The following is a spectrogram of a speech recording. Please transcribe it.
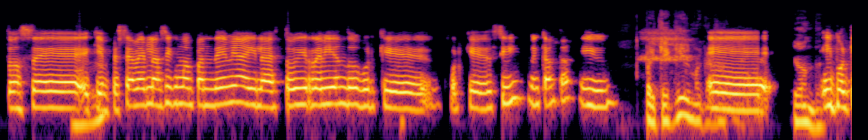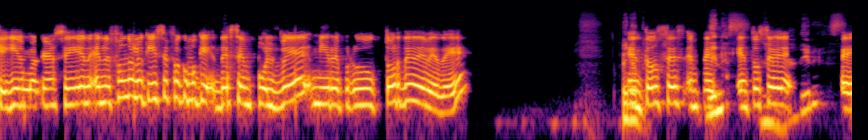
Entonces, que empecé a verla así como en pandemia y la estoy reviendo porque, porque sí, me encanta. Y, porque Gilmore Girls. Eh, y porque Gilmore Girls, sí. En, el fondo lo que hice fue como que desempolvé mi reproductor de DVD. Entonces, entonces eh,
